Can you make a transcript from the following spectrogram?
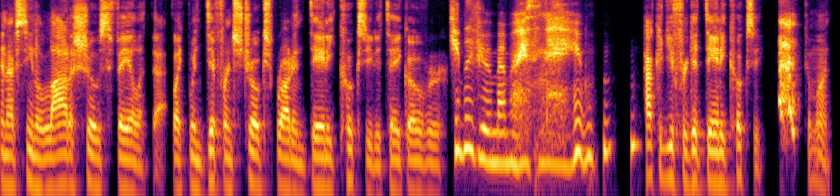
and I've seen a lot of shows fail at that. Like when Diff'rent Strokes brought in Danny Cooksey to take over Can't believe you remember his name. how could you forget Danny Cooksey? Come on.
